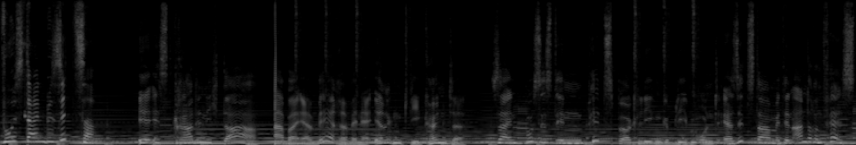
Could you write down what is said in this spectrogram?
Wo ist dein Besitzer? Er ist gerade nicht da. Aber er wäre, wenn er irgendwie könnte. Sein Bus ist in Pittsburgh liegen geblieben und er sitzt da mit den anderen fest.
